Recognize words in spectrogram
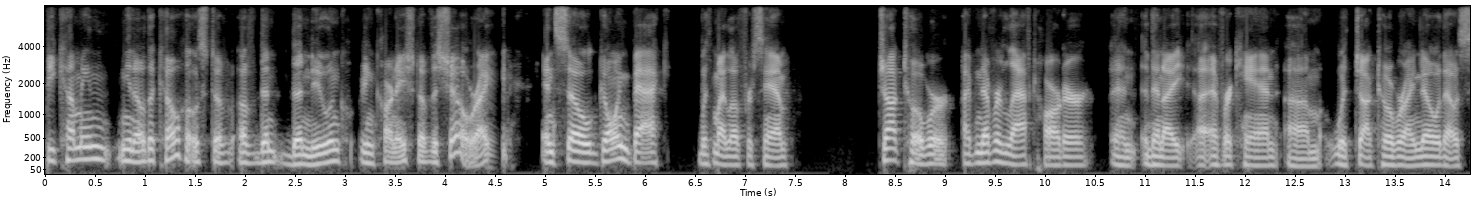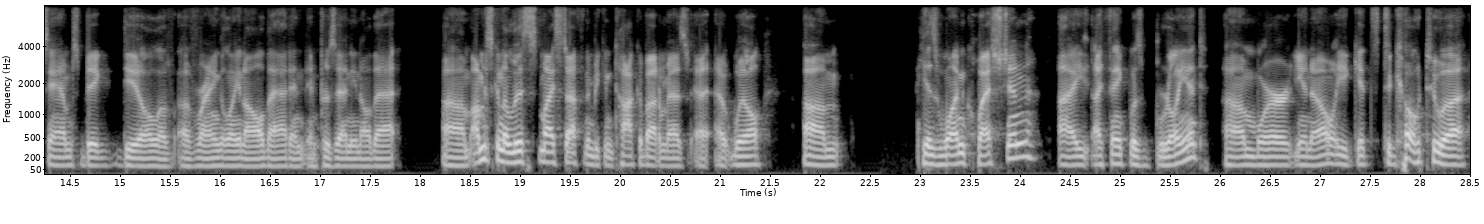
becoming, you know, the co-host of of the the new inc- incarnation of the show, right? And so going back with my love for Sam, Jocktober, I've never laughed harder and, than I uh, ever can um, with Jocktober. I know that was Sam's big deal of of wrangling all that and, and presenting all that. Um, I'm just going to list my stuff and then we can talk about them as at, at will. Um, his one question I I think was brilliant. Um, where you know he gets to go to a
